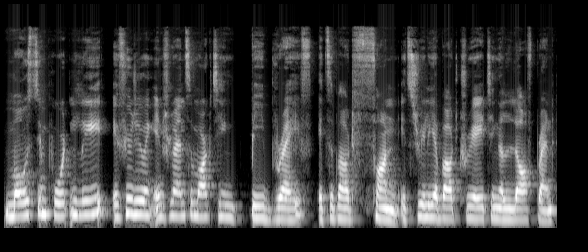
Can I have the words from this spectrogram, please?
most importantly, if you're doing influencer marketing, be brave. It's about fun. It's really about creating a love brand.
